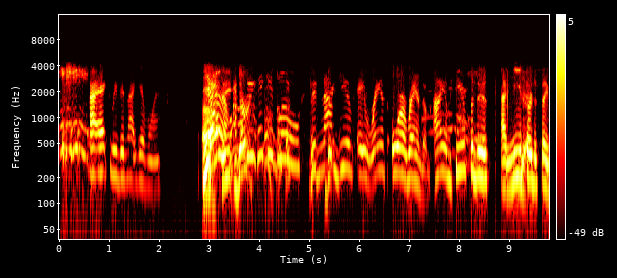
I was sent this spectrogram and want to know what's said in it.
I actually did not give one. Uh, yeah, see, you're- Tiki Blue did not give a rant or a random. I am here for this. I need Yeah. her to say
